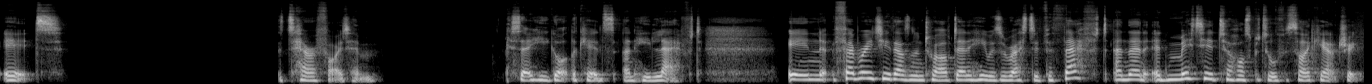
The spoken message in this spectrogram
it terrified him. So he got the kids and he left. In February 2012, Dennehy was arrested for theft and then admitted to hospital for psychiatric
